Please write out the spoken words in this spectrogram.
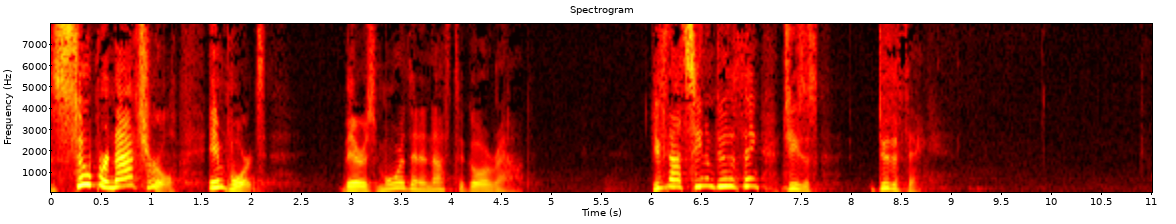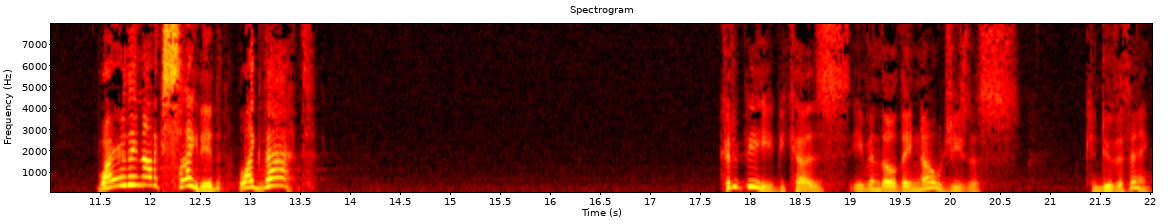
supernatural import, there's more than enough to go around. You've not seen him do the thing? Jesus, do the thing. Why are they not excited like that? Could it be because even though they know Jesus can do the thing,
